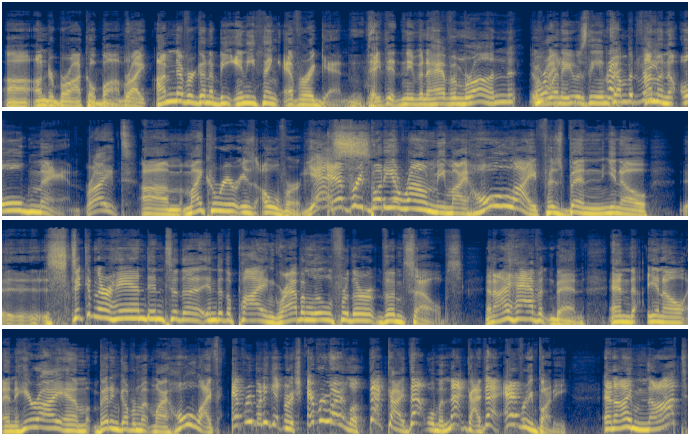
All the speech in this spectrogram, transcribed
uh, under Barack Obama. Right. I'm never going to be anything ever again. They didn't even have him run Right. when he was the incumbent. Right. I'm an old man. Right. Um, my career is over. Yes. Everybody around me, my whole life has been, you know, uh, sticking their hand into the into the pie and grabbing a little for their themselves. And I haven't been. And you know, and here I am, been in government my whole life. Everybody getting rich. Everywhere I look, that guy, that woman, that guy, that everybody. And I'm not.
